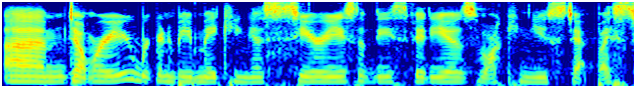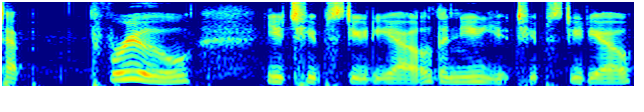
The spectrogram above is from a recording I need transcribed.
um, don't worry, we're going to be making a series of these videos walking you step by step through YouTube Studio, the new YouTube Studio.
